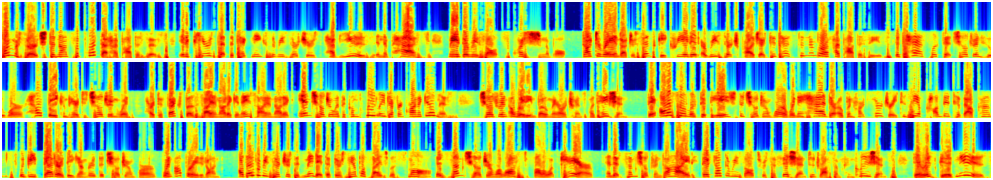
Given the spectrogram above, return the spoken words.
Some research did not support that hypothesis. It appears that the techniques the researchers have used in the past made their results questionable. Dr. Wray and Dr. Sensky created a research project to test a number of hypotheses. The test looked at children who were healthy compared to children with heart defects, both cyanotic and acyanotic, and children with a completely different chronic illness, children awaiting bone marrow transplantation. They also looked at the age the children were when they had their open heart surgery to see if cognitive outcomes would be better the younger the children were when operated on. Although the researchers admitted that their sample size was small, that some children were lost to follow-up care, and that some children died, they felt the results were sufficient to draw some conclusions. There is good news.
